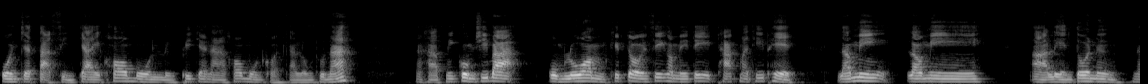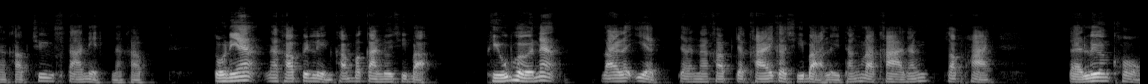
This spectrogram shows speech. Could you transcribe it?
ควรจะตัดสินใจข้อมูลหรือพิจารณาข้อมูลก่อนการลงทุนนะนะครับมีกลุ่มชิบะ กลุ่มรวม Cryptocurrency Community ทักมาที่เพจ แล้วมีเรามีเหรียญตัวหนึ่งนะครับ ชื่อ Starnet นะครับ ตัวเนี้ยนะครับเป็นเหรียญค้ำประกันโดยชิบะ ผิวเผินน่ะรายละเอียดจะนะครับจะคล้ายกับชิบะเลยทั้งราคาทั้งซัพพลายแต่เรื่องของ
